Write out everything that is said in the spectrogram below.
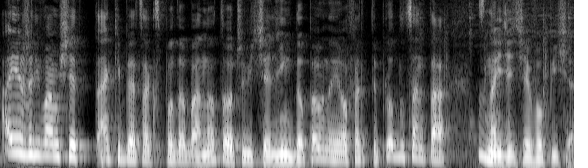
A jeżeli Wam się taki plecak spodoba, no to oczywiście link do pełnej oferty producenta znajdziecie w opisie.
